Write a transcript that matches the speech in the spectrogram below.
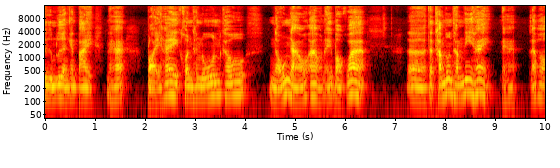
ลืมเลือนกันไปนะฮะปล่อยให้คนทางนู้นเขาเหงาเหงาอ้าวไหนบอกว่าจะทำนู่นทำนี่ให้นะฮะ แล้วพอ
